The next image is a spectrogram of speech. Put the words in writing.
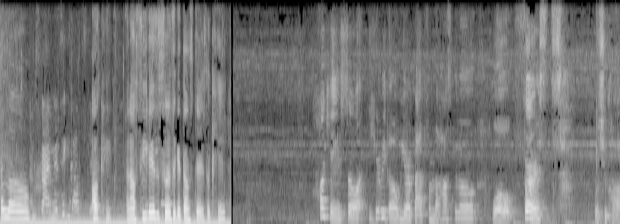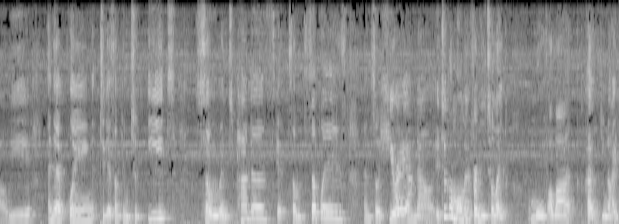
Hello. I'm Sky. I'm gonna take you downstairs. Okay, and I'll see you guys as soon as I get downstairs, okay? Okay, so here we go. We are back from the hospital. Well, first, what you call, we ended up going to get something to eat. So we went to Pandas, get some Subways, and so here I am now. It took a moment for me to like move a lot because, you know, I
